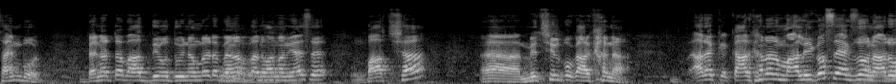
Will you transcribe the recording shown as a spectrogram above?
সাইনবোর্ড ব্যানারটা বাদ দিয়ে দুই নম্বরে একটা ব্যানার বানানো আছে বাদশাহ মৃৎশিল্প কারখানা। আরে কারখানার মালিক আছে একজন আরও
